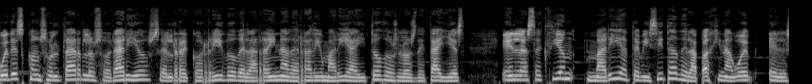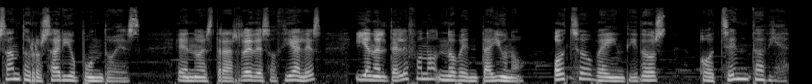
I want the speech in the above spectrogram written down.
Puedes consultar los horarios, el recorrido de la Reina de Radio María y todos los detalles en la sección María te visita de la página web elsantorosario.es, en nuestras redes sociales y en el teléfono 91 822 8010.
